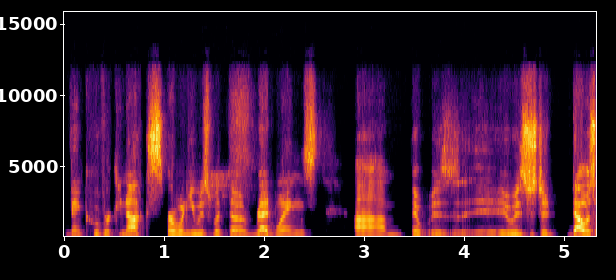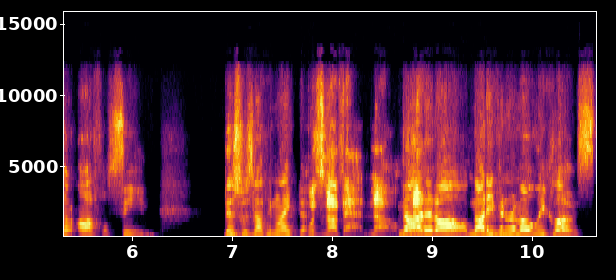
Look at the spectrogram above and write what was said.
Vancouver Canucks or when he was with the Red Wings. Um, it was it was just a that was an awful scene. This was nothing like this. Was not that. No. Not no. at all. Not even remotely close.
